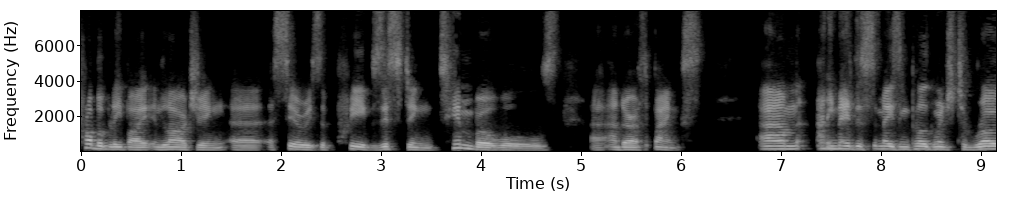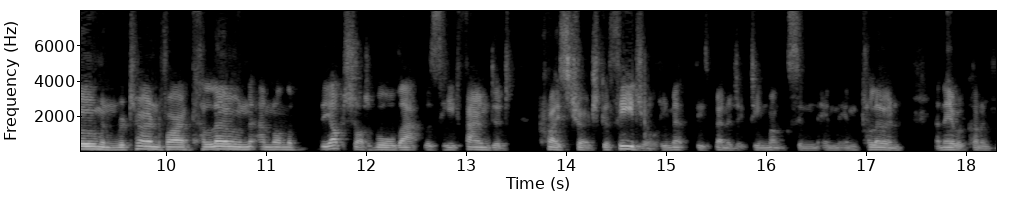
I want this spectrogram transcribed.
probably by enlarging a series of pre existing timber walls and earth banks. Um, and he made this amazing pilgrimage to Rome and returned via Cologne. And on the, the upshot of all that was he founded Christ Church Cathedral. He met these Benedictine monks in, in, in Cologne, and they were kind of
